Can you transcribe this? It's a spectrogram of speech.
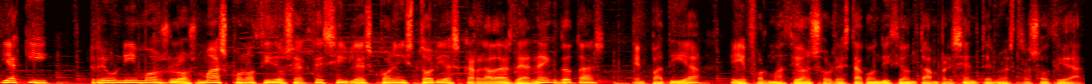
Y aquí reunimos los más conocidos y accesibles con historias cargadas de anécdotas, empatía e información sobre esta condición tan presente en nuestra sociedad.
